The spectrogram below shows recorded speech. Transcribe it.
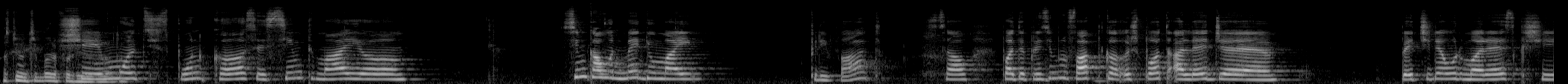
Asta e o întrebare foarte Și interesantă. mulți spun că se simt mai... Uh, simt ca un mediu mai privat sau poate prin simplu fapt că își pot alege pe cine urmăresc și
